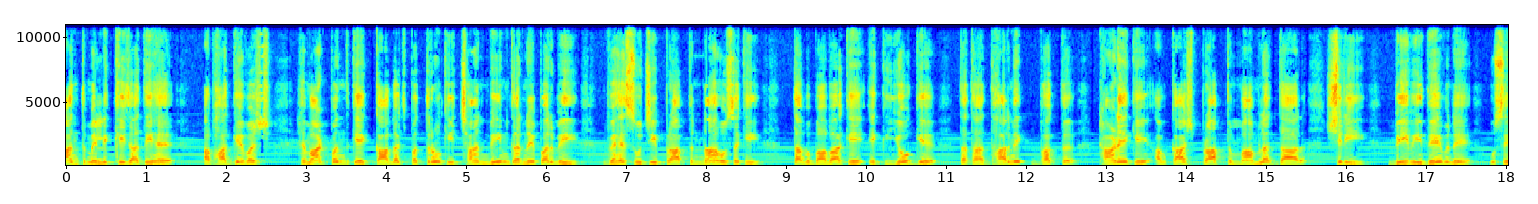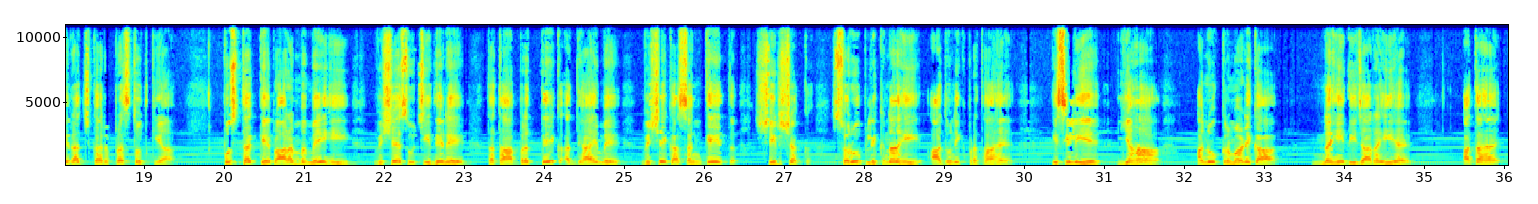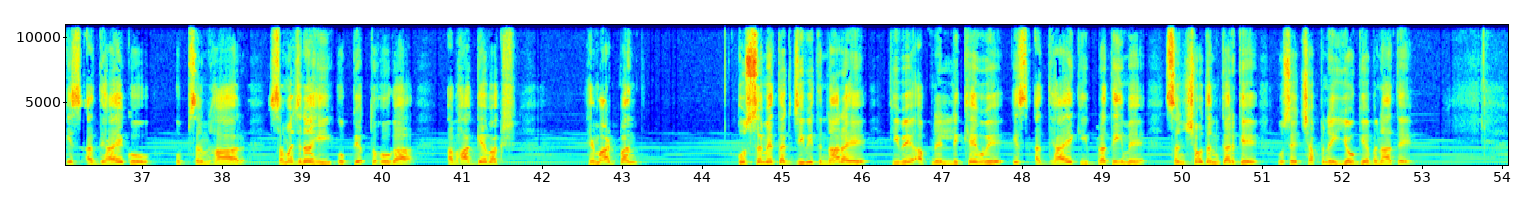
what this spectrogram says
अंत में लिखी जाती है, अभाग्यवश हिमाटपंत के कागज़ पत्रों की छानबीन करने पर भी वह सूची प्राप्त ना हो सकी, तब बाबा के एक योग्य तथा धार्मिक भक्त ठाणे के अवकाश प्राप्त मामलतदार श्री बीवी देव ने उसे रचकर प्रस्तुत किया। पुस्तक के प्रारंभ में ही विषय सूची देने तथा प्रत्येक अध्याय में विषय का संकेत, शीर्षक स्वरूप लिखना ही आधुनिक प्रथा है। इसलिए यहाँ अनुक्रमणिका नहीं दी जा रही है। अतः इस अध्याय को उपसंहार समझना ही उपयुक्त होगा। अभाग्यवश हिमाट पंत उस समय तक जीवित ना रहे कि वे अपने लिखे हुए इस अध्याय की प्रति में संशोधन करके उसे छपने योग्य बनाते।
